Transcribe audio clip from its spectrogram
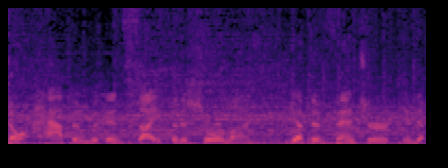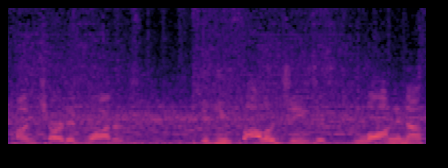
don't happen within sight of the shoreline. You have to venture into uncharted waters. If you follow Jesus long enough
